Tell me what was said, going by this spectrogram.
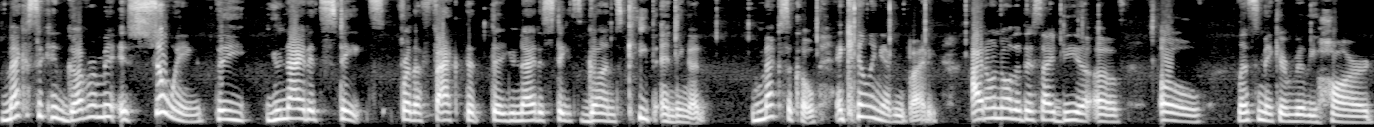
Mexican government is suing the United States for the fact that the United States guns keep ending in Mexico and killing everybody. I don't know that this idea of oh, let's make it really hard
